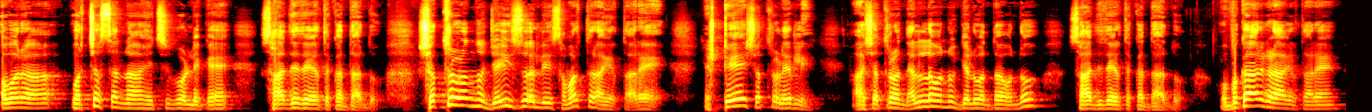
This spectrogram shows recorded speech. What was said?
ಅವರ ವರ್ಚಸ್ಸನ್ನು ಹೆಚ್ಚಿಸಿಕೊಳ್ಳಲಿಕ್ಕೆ ಸಾಧ್ಯತೆ ಇರತಕ್ಕಂಥದ್ದು. ಶತ್ರುಗಳನ್ನು ಜಯಿಸುವಲ್ಲಿ ಸಮರ್ಥರಾಗಿರ್ತಾರೆ. ಎಷ್ಟೇ ಶತ್ರುಗಳಿರಲಿ, ಆ ಶತ್ರುಗಳನ್ನೆಲ್ಲವನ್ನು ಗೆಲ್ಲುವಂಥ ಒಂದು ಸಾಧ್ಯತೆ ಇರತಕ್ಕಂಥದ್ದು. ಉಪಕಾರಗಳಾಗಿರ್ತಾರೆ.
